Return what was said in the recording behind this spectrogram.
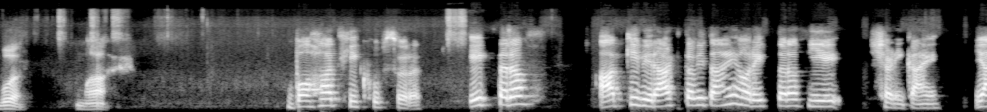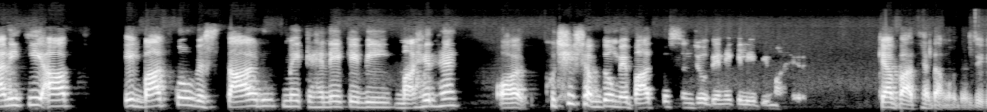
वह माँ है। बहुत ही खूबसूरत। एक तरफ़ आपकी विराट कविताएँ और एक तरफ़ ये क्षणिकाएँ। यानी कि आप एक बात को विस्तार रूप में कहने के भी माहिर हैं और कुछ ही शब्दों में बात को संजो देने के लिए भी माहिर है। क्या बात है दामोदर जी।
